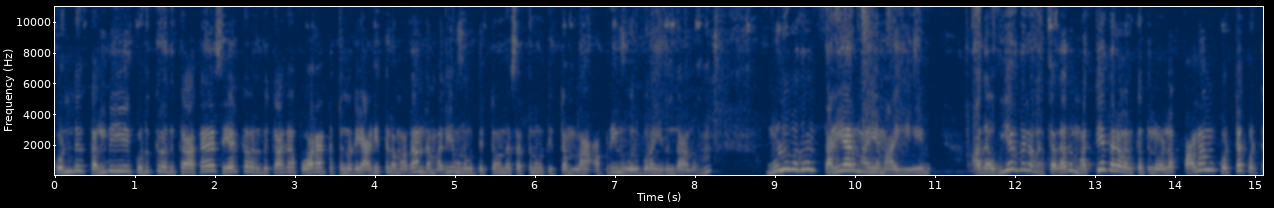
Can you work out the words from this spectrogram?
கொண்டு கல்வி கொடுக்கறதுக்காக சேர்க்க வர்றதுக்காக போராட்டத்தினுடைய அடித்தளமாக தான் அந்த மதிய உணவு திட்டம் இந்த சத்துணவு திட்டம்லாம் அப்படின்னு ஒரு புறம் இருந்தாலும் முழுவதும் தனியார் மயமாகி அதை உயர்தர வர்க்க அதாவது மத்திய தர வர்க்கத்தில் உள்ள பணம் கொட்ட கொட்ட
